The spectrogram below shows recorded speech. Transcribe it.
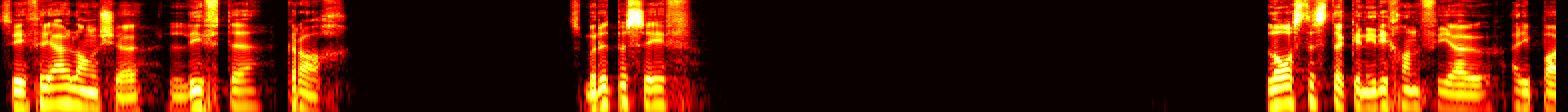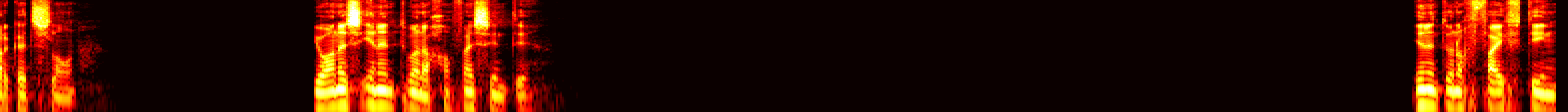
Sê vir die ou langs jou, liefde, krag. Ons moet dit besef. Laaste stuk en hierdie gaan vir jou uit die park uitslaan. Johannes 21, gaan vir my sien toe. Eenentwintig 15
